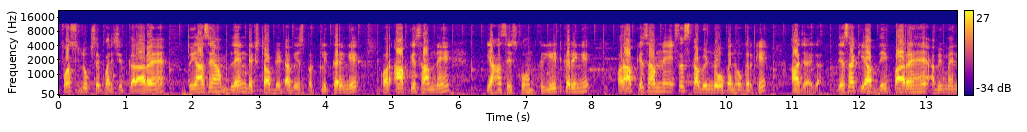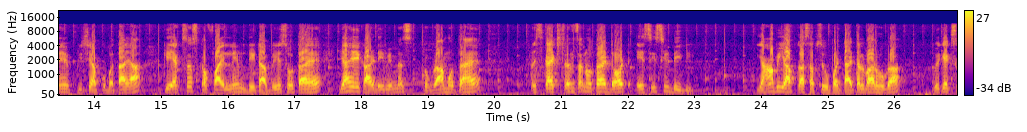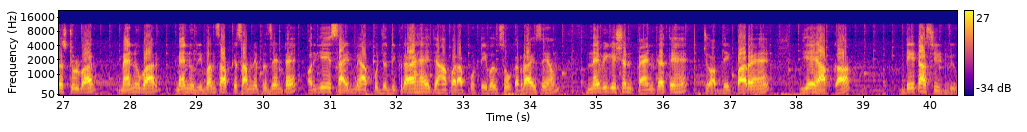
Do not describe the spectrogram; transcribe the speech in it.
फ़र्स्ट लुक से परिचित करा रहे हैं तो यहाँ से हम ब्लैंक डेस्कटॉप डेटाबेस पर क्लिक करेंगे और आपके सामने यहाँ से इसको हम क्रिएट करेंगे और आपके सामने एक्सेस का विंडो ओपन होकर के आ जाएगा। जैसा कि आप देख पा रहे हैं, अभी मैंने पीछे आपको बताया कि एक्सेस का फ़ाइल नेम डेटाबेस होता है यह एक आरडीबीएमएस प्रोग्राम होता है, और इसका एक्सटेंशन होता है dot A C C D B यहाँ भी आपका सबसे ऊपर टाइटल बार होगा quick access tool bar menu bar menu ribbons आपके सामने प्रेजेंट है, और ये साइड में आपको जो दिख रहा है, जहाँ पर आपको टेबल शो कर रहा है, इसे हम नेविगेशन पैन कहते हैं, जो आप देख पा रहे हैं, ये है आपका डेटा सीट व्यू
